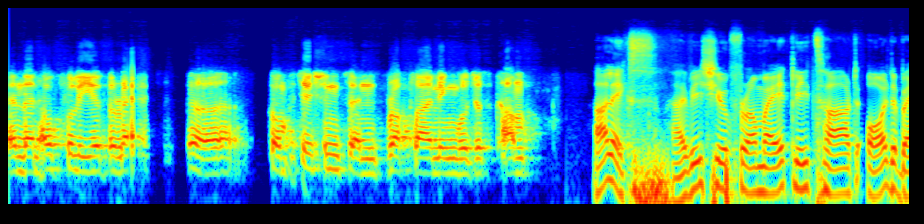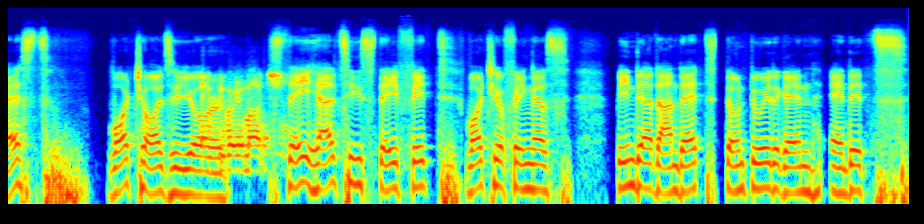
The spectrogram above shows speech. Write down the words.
And then hopefully the rest uh, competitions and rock climbing will just come. Alex, I wish you from my athlete's heart all the best. Watch also your Thank you very much. stay healthy, stay fit, watch your fingers. Been there, done that. Don't do it again. And it's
